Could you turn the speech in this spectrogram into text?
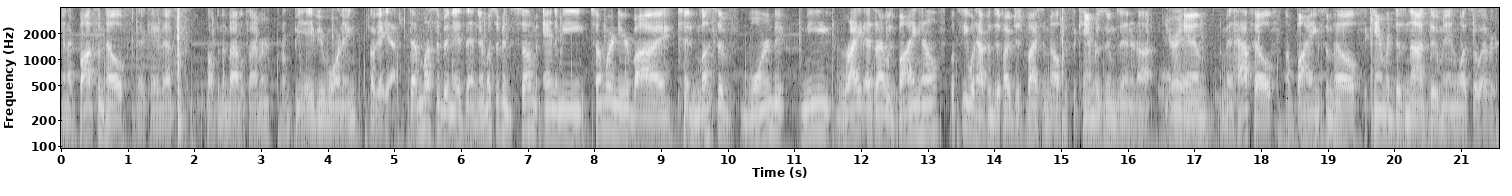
and I bought some health. Okay, that's bumping the battle timer from behavior warning. Okay, yeah. That must have been it then. There must have been some enemy somewhere nearby that must have warned me right as I was buying health. Let's see what happens if I just buy some health, if the camera zooms in or not. Here I am. I'm at half health. I'm buying some health. The camera does not zoom in whatsoever.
